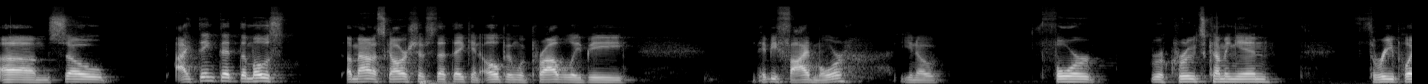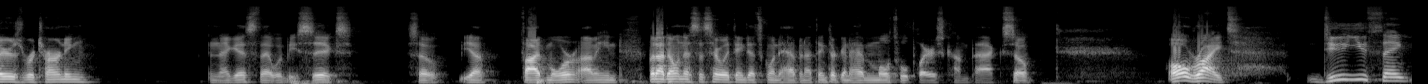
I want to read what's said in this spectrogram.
Um, so I think that the most amount of scholarships that they can open would probably be maybe five more. You know, four recruits coming in, three players returning, and I guess that would be six. So yeah, five more. I mean, but I don't necessarily think that's going to happen. I think they're going to have multiple players come back. So, all right. Do you think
